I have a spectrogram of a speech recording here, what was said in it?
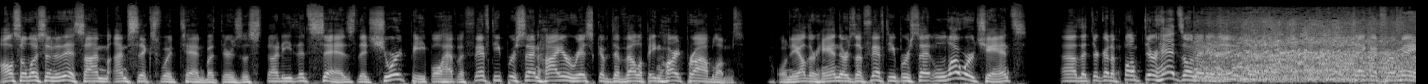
Also, listen to this. I'm I'm six foot ten, but there's a study that says that short people have a 50% higher risk of developing heart problems. On the other hand, there's a 50% lower chance uh, that they're going to bump their heads on anything. Take it from me.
